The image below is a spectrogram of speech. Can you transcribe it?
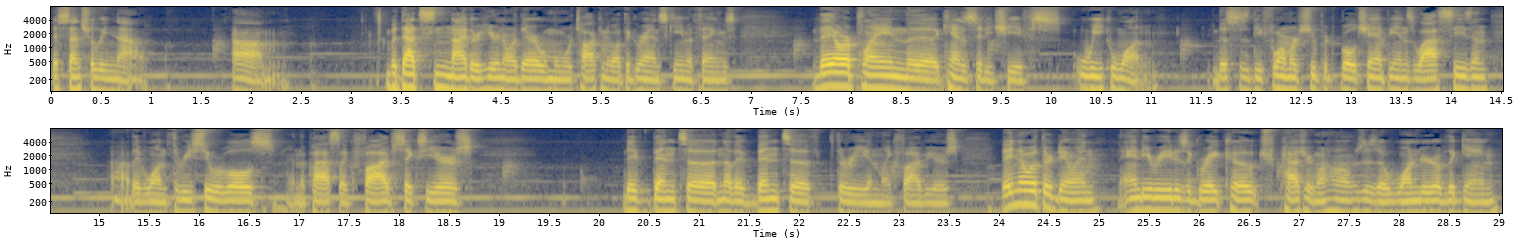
essentially now. Um, but that's neither here nor there when we're talking about the grand scheme of things. They are playing the Kansas City Chiefs week one. This is the former Super Bowl champions last season. Uh, they've won three Super Bowls in the past like five, six years. They've been to no, they've been to three in like five years. They know what they're doing. Andy Reid is a great coach. Patrick Mahomes is a wonder of the game.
